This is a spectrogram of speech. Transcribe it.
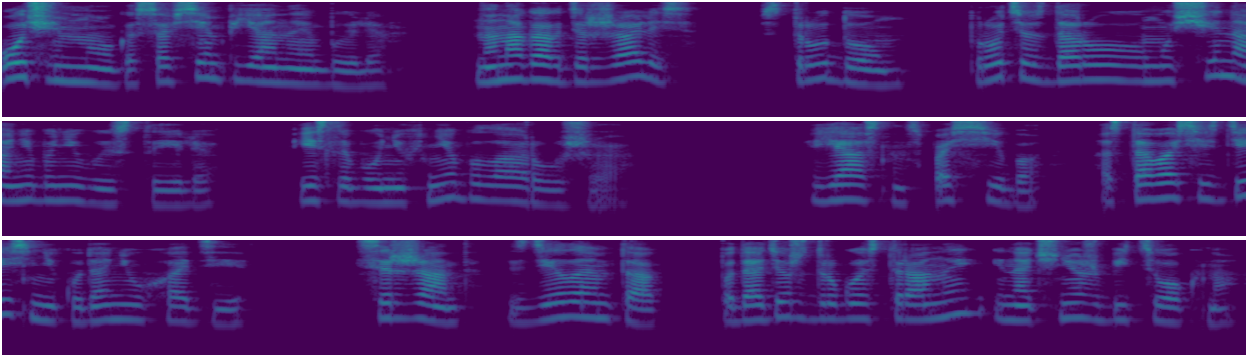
Очень много, совсем пьяные были. На ногах держались? С трудом. Против здорового мужчины они бы не выстояли, если бы у них не было оружия. Ясно, спасибо. Оставайся здесь и никуда не уходи. Сержант, сделаем так. Подойдешь с другой стороны и начнешь бить окна.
